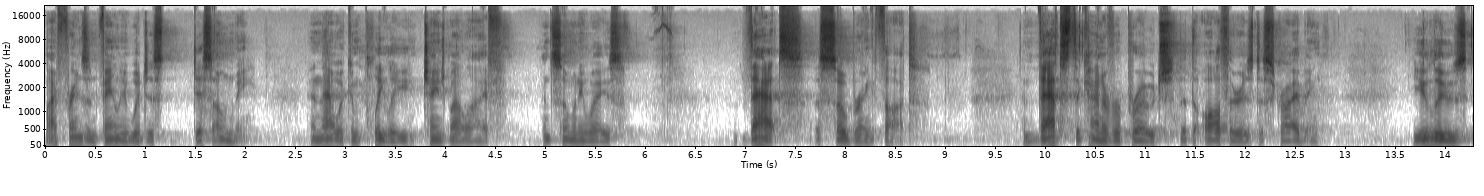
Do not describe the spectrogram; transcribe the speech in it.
my friends and family would just disown me. And that would completely change my life in so many ways. That's a sobering thought. And that's the kind of reproach that the author is describing. You lose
